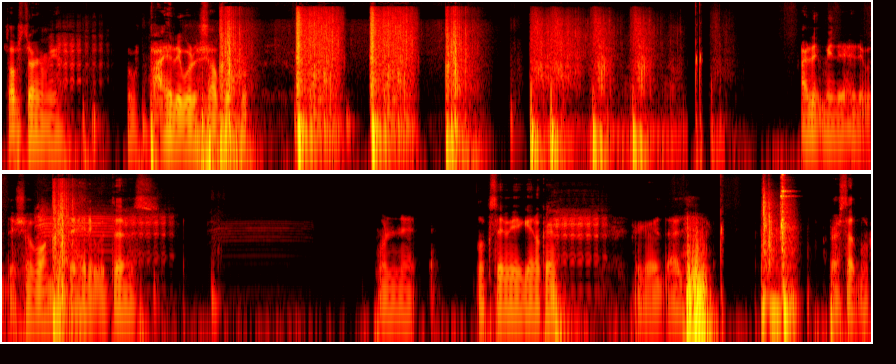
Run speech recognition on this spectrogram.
Stop staring at me. Oh, I hit it with a shovel. I didn't mean to hit it with the shovel, I meant to hit it with this. One it looks at me again. Okay. Very good. Press that look.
